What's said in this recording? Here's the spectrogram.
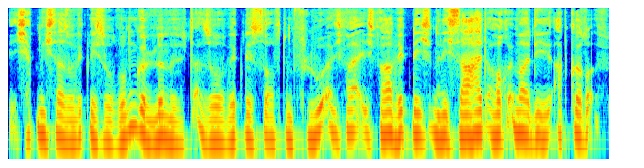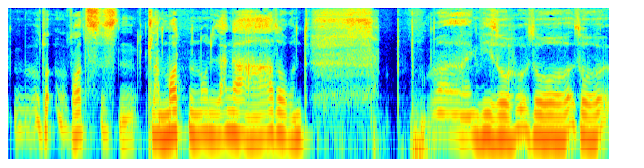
ich habe mich da so wirklich so rumgelümmelt, also wirklich so auf dem Flur. Ich war, ich war wirklich, ich sah halt auch immer die abgerotztesten Klamotten und lange Haare und äh, irgendwie so, so, so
